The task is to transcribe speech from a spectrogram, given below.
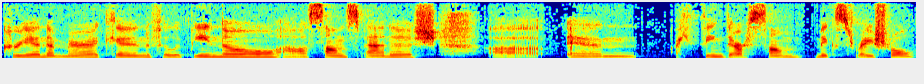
Korean American, Filipino, uh, some Spanish, uh, and I think there are some mixed racial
